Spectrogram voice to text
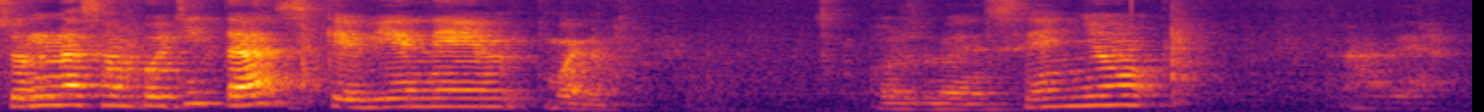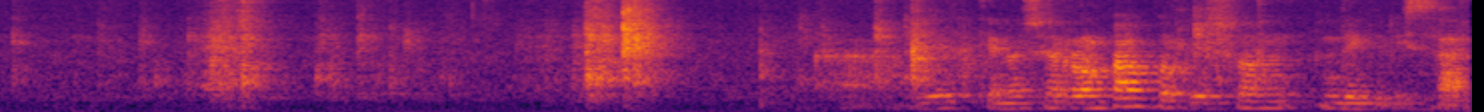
Son unas ampollitas que vienen, bueno, os lo enseño. A ver. Que no se rompan porque son de cristal.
